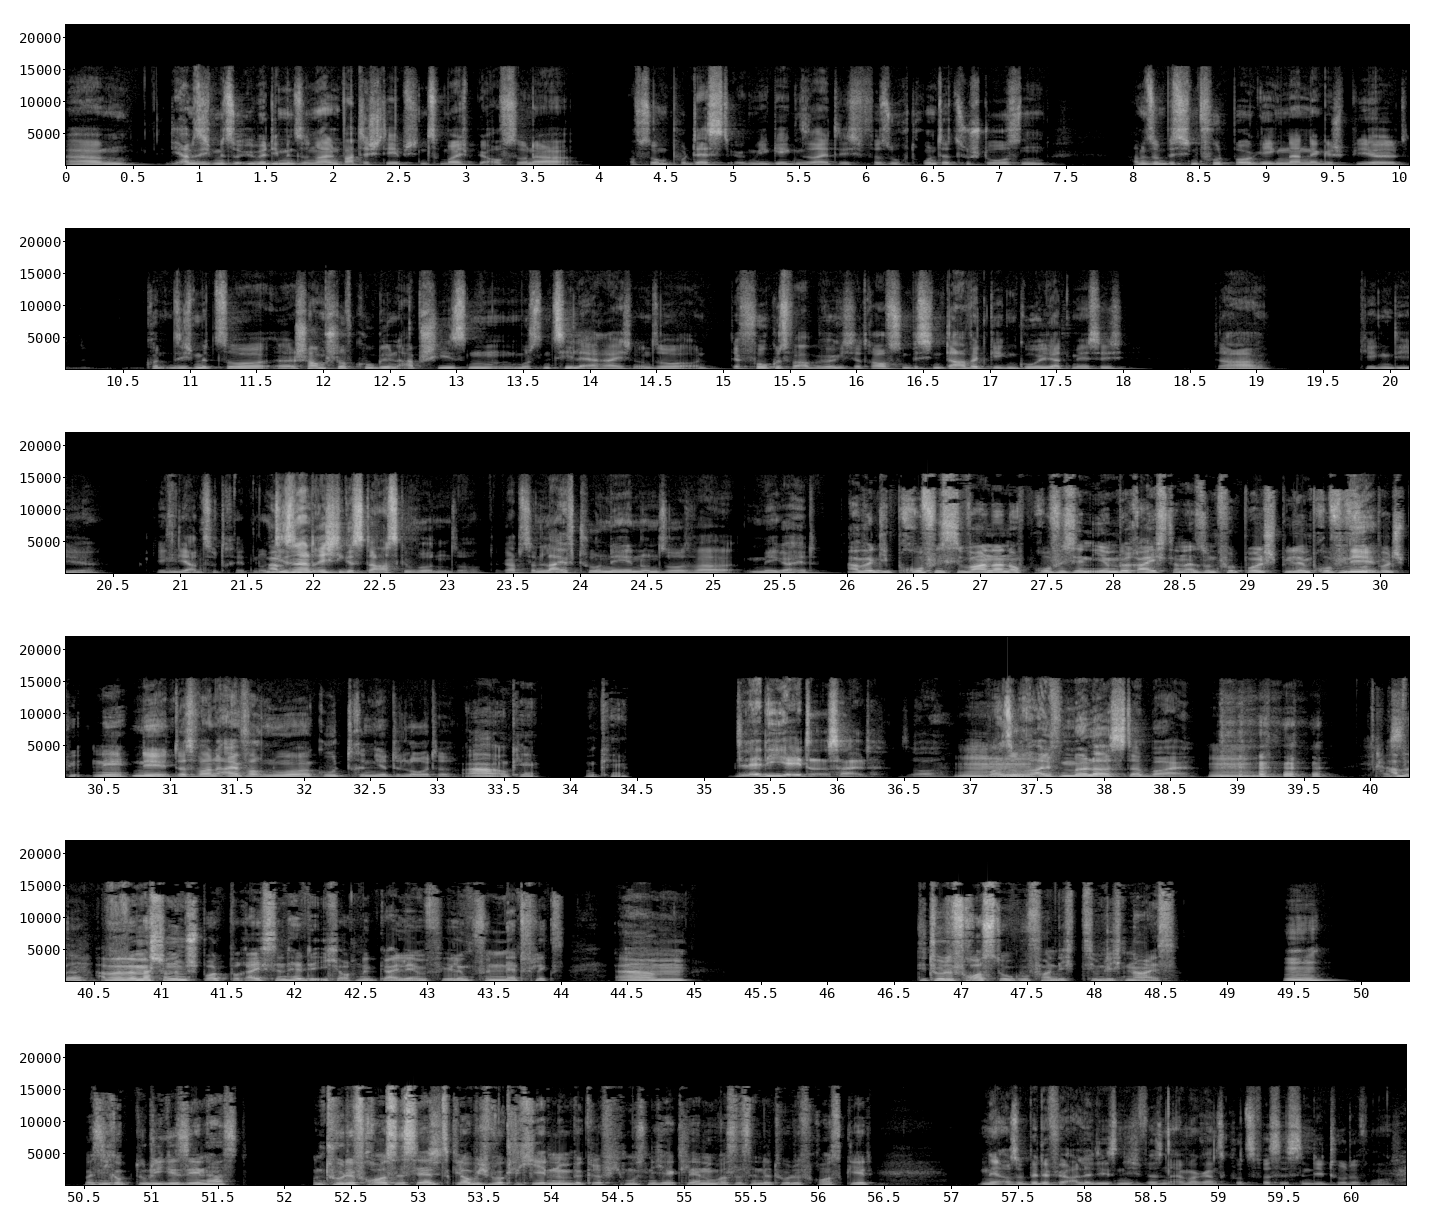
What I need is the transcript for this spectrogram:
Ähm, die haben sich mit so überdimensionalen Wattestäbchen zum Beispiel auf so einer, auf so einem Podest irgendwie gegenseitig versucht runterzustoßen haben so ein bisschen Football gegeneinander gespielt, konnten sich mit so äh, Schaumstoffkugeln abschießen und mussten Ziele erreichen und so. Und der Fokus war aber wirklich darauf, so ein bisschen David gegen Goliath mäßig, da gegen die, gegen die anzutreten. Und die sind halt richtige Stars geworden. So. Da gab es dann Live-Tourneen und so, es war ein Mega-Hit. Aber die Profis waren dann auch Profis in ihrem Bereich dann. Also ein Footballspieler, ein Profi-Footballspieler. Nee. Nee, das waren einfach nur gut trainierte Leute. Ah, okay. Okay. Gladiators halt. So. Da waren so Ralf Möllers dabei. Weißt Aber, aber wenn wir schon im Sportbereich sind, hätte ich auch eine geile Empfehlung für Netflix. Ähm, die Tour de France-Doku fand ich ziemlich nice. Hm? Weiß nicht, ob du die gesehen hast. Und Tour de France ist ja jetzt, glaube ich, wirklich jedem im Begriff. Ich muss nicht erklären, um was es in der Tour de France geht. Nee, also bitte für alle, die es nicht wissen, einmal ganz kurz, was ist denn die Tour de France?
